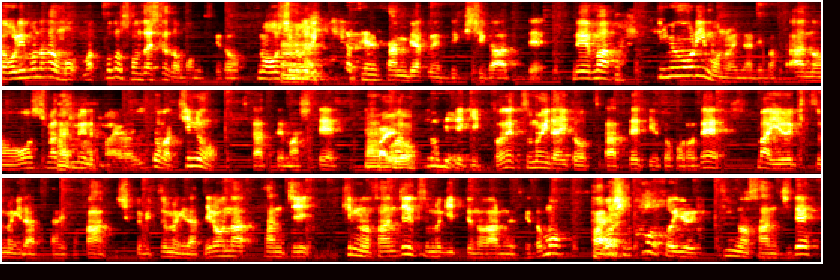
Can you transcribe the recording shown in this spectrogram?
織物がももともと存在してたと思うんですけど、まあ、大島の歴史が1300年歴史があって、で、まあ、絹織物になります。あの大島紬の場合は糸が絹を使ってまして、まあなるほど。伸びて聞くとね、紡いだ糸を使ってっていうところで、まあ、有機紬だったりとか、牛首紬だっていろんな産地、絹の産地に紬っていうのがあるんですけども、はい大島もそういう絹の産地で、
